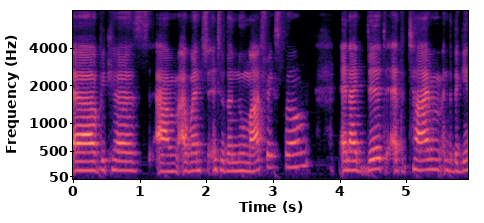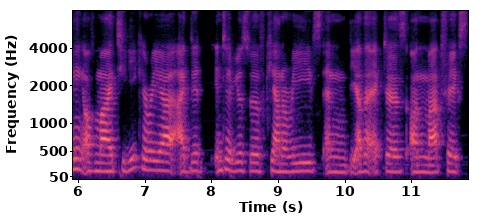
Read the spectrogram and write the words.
uh, because um, I went into the new Matrix film, and I did at the time in the beginning of my TV career, I did interviews with Keanu Reeves and the other actors on Matrix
